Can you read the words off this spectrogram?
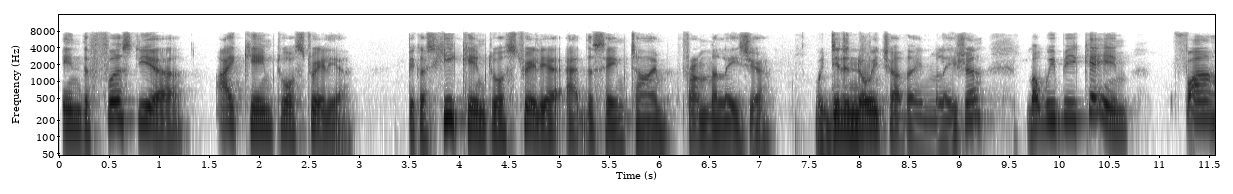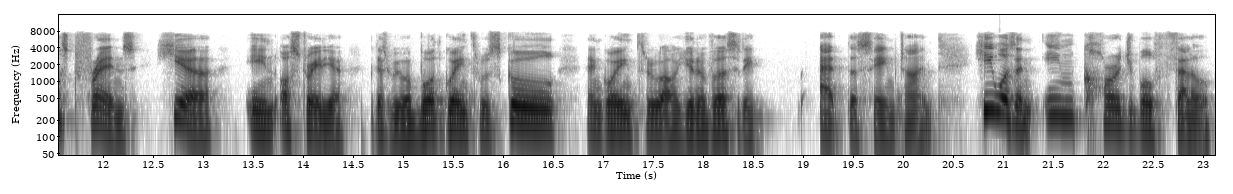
in the first year I came to Australia because he came to Australia at the same time from Malaysia. We didn't know each other in Malaysia, but we became fast friends here in Australia because we were both going through school and going through our university at the same time. He was an incorrigible fellow.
